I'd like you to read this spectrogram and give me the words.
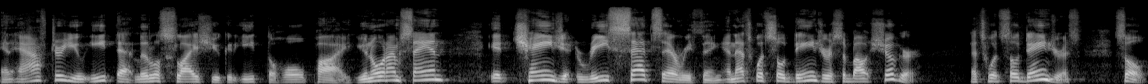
And after you eat that little slice, you could eat the whole pie. You know what I'm saying? It changes, it resets everything. And that's what's so dangerous about sugar. That's what's so dangerous. So,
